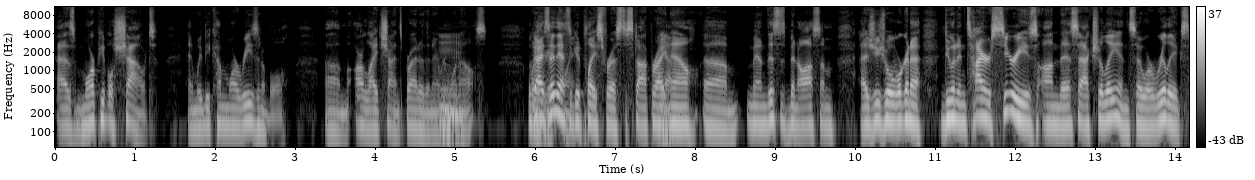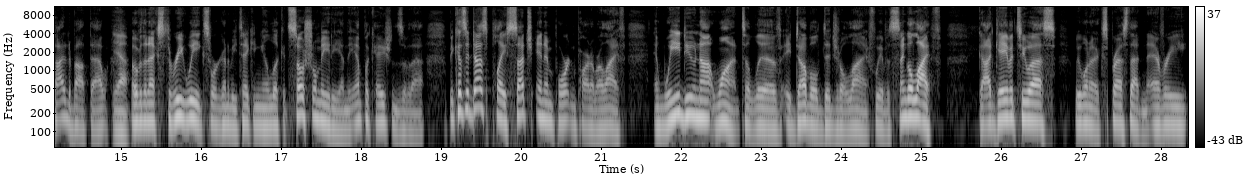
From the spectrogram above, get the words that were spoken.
as more people shout and we become more reasonable, um, our light shines brighter than everyone else. Well. What guys, I think that's a good place for us to stop right Yeah. now. Um, man, this has been awesome. As usual, we're going to do an entire series on this, actually. And so we're really excited about that. Yeah. Over the next three weeks, we're going to be taking a look at social media and the implications of that because it does play such an important part of our life. And we do not want to live a double digital life. We have a single life. God gave it to us. We want to express that in every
